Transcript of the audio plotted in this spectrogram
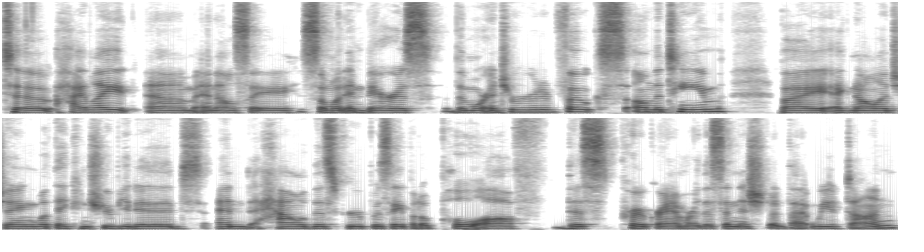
to highlight um, and I'll say somewhat embarrass the more introverted folks on the team by acknowledging what they contributed and how this group was able to pull off this program or this initiative that we've done.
